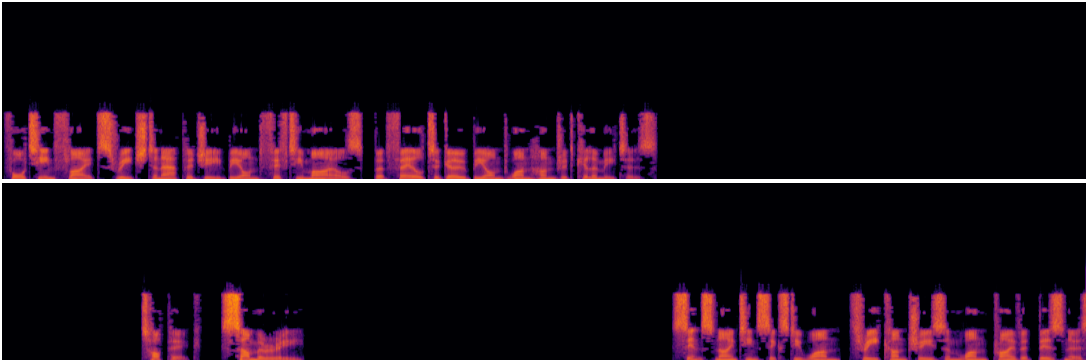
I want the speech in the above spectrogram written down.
Fourteen flights reached an apogee beyond 50 miles, but failed to go beyond 100 kilometers. Topic. Summary. Since 1961, three countries and one private business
